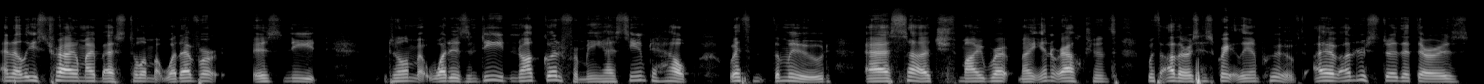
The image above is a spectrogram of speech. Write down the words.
and at least trying my best to limit whatever is need to limit what is indeed not good for me has seemed to help with the mood as such, my re- my interactions with others has greatly improved. I have understood that there is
